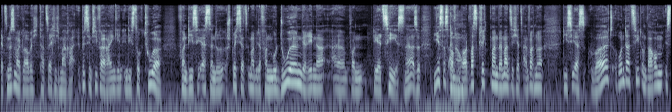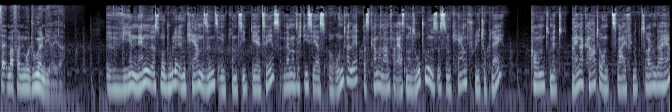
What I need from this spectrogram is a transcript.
Jetzt müssen wir, glaube ich, tatsächlich mal ein bisschen tiefer reingehen in die Struktur von DCS, denn du sprichst jetzt immer wieder von Modulen, wir reden da äh, von DLCs. Ne? Also wie ist das genau. aufgebaut? Was kriegt man, wenn man sich jetzt einfach nur DCS World runterzieht und warum ist da immer von Modulen die Rede? Wir nennen es Module, im Kern sind es im Prinzip DLCs. Wenn man sich DCS runterlädt, das kann man einfach erstmal so tun. Es ist im Kern Free-to-Play, kommt mit einer Karte und zwei Flugzeugen daher.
